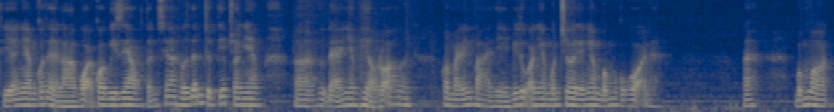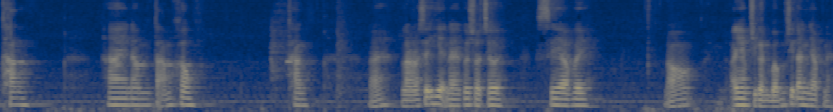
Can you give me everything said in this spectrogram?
thì anh em có thể là gọi qua video. Tấn sẽ hướng dẫn trực tiếp cho anh em à, để anh em hiểu rõ hơn con máy đánh bài. Thì ví dụ anh em muốn chơi thì anh em bấm một cuộc gọi này. Đấy, bấm vào thăng 2580 thăng. Đấy, là nó sẽ hiện ra cái trò chơi CAV đó anh em chỉ cần bấm chữ đăng nhập này.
